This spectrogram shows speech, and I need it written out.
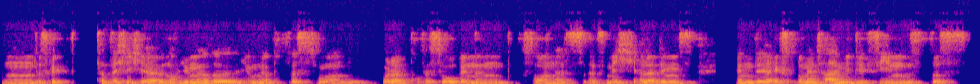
mh, es gibt tatsächlich äh, noch jüngere Juniorprofessoren oder Professorinnen, Professoren als, als mich. Allerdings in der Experimentalmedizin ist das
